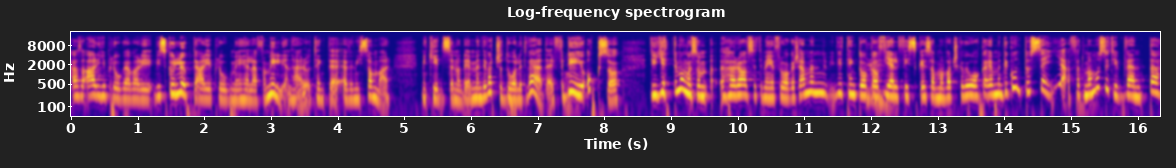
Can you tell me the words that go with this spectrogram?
alltså Arjeplog har varit, vi skulle upp till Arjeplog med hela familjen här och tänkte över midsommar med kidsen och det, men det var så dåligt väder. För det är ju också, det är jättemånga som hör av sig till mig och frågar så här, men vi tänkte åka och fjällfiska i sommar, vart ska vi åka? Ja, men det går inte att säga, för att man måste typ vänta,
